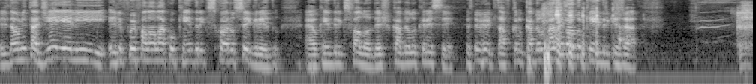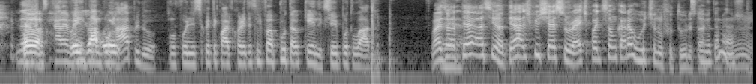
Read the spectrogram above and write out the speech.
ele dá uma aumentadinha e ele, ele foi falar lá com o Kendricks qual era o segredo. Aí o Kendricks falou, deixa o cabelo crescer. Você viu que tá ficando o cabelo quase igual do Kendrick já. Não, os caras vêm campo o- rápido, com folha de 54, 45 e fala, puta, o Kendrick, se eu ir pro outro lado. Mas eu É. até, assim, eu até acho que o Chess Rat pode ser um cara útil no futuro, tá? Sim, eu também acho. Hum,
